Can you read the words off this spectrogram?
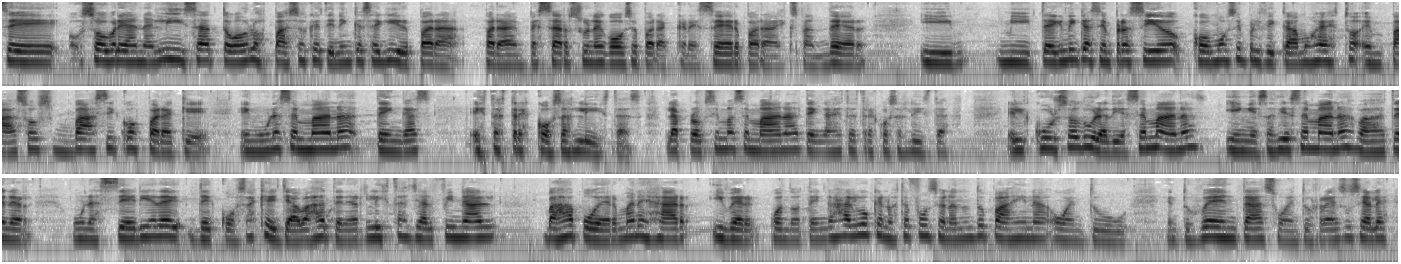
se sobreanaliza todos los pasos que tienen que seguir para, para empezar su negocio, para crecer, para expander. Y mi técnica siempre ha sido cómo simplificamos esto en pasos básicos para que en una semana tengas estas tres cosas listas. La próxima semana tengas estas tres cosas listas. El curso dura 10 semanas y en esas 10 semanas vas a tener una serie de, de cosas que ya vas a tener listas ya al final vas a poder manejar y ver cuando tengas algo que no esté funcionando en tu página o en, tu, en tus ventas o en tus redes sociales,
